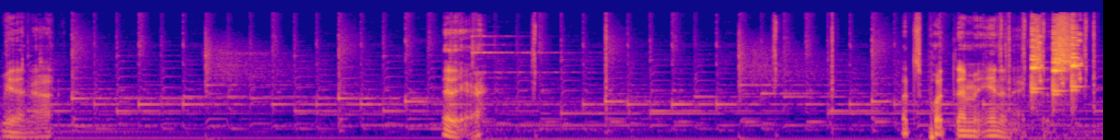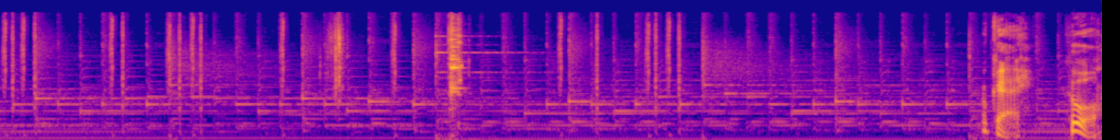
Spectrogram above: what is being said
Maybe they're not. There they are. Let's put them in a nexus. Okay, cool.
